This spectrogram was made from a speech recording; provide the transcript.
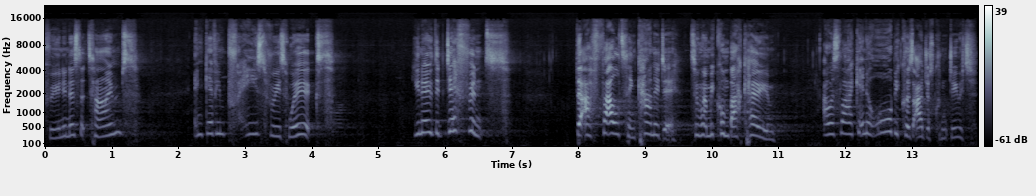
pruning us at times, and giving praise for His works? You know, the difference that I felt in Canada to when we come back home, I was like in awe because I just couldn't do it.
